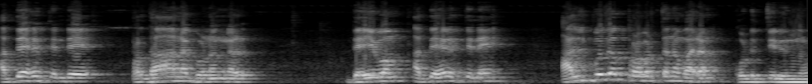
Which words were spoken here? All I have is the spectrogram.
അദ്ദേഹത്തിന്റെ പ്രധാന ഗുണങ്ങൾ. ദൈവം അദ്ദേഹത്തിന് അത്ഭുത പ്രവർത്തന വരം കൊടുത്തിരുന്നു.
